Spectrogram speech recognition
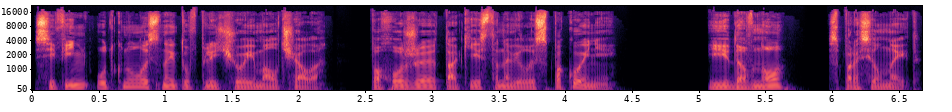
Сифинь уткнулась Нейту в плечо и молчала. Похоже, так ей становилось спокойней. «И давно?» — спросил Нейт.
